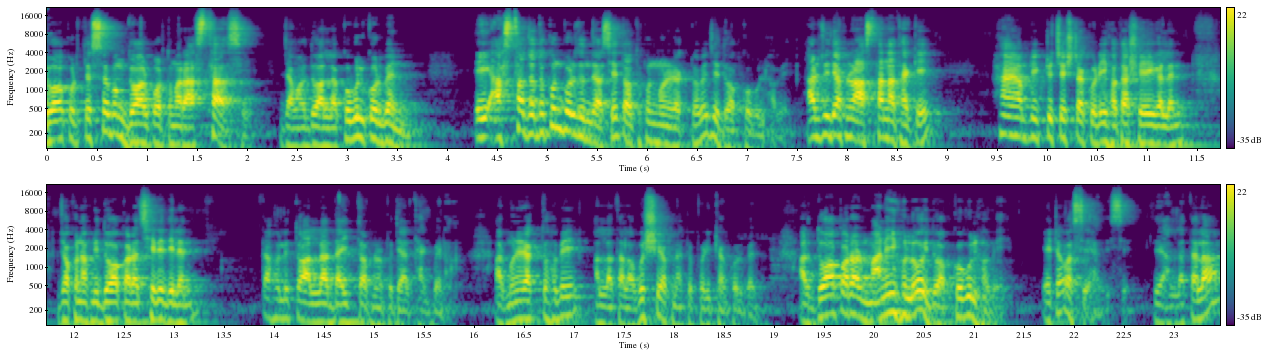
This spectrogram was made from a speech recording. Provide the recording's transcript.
দোয়া করতেছো এবং দোয়ার পর তোমার আস্থা আছে যে আমার দোয়া আল্লাহ কবুল করবেন, এই আস্থা যতক্ষণ পর্যন্ত আছে ততক্ষণ মনে রাখতে হবে যে দোয়া কবুল হবে। আর যদি আপনার আস্থা না থাকে হ্যাঁ আপনি একটু চেষ্টা করি, হতাশ হয়ে গেলেন, যখন আপনি দোয়া করা ছেড়ে দিলেন, তাহলে তো আল্লাহর দায়িত্ব আপনার প্রতি আর থাকবে না। আর মনে রাখতে হবে, আল্লাহ তালা অবশ্যই আপনাকে পরীক্ষা করবেন। আর দোয়া করার মানেই হলো ওই দোয়া কবুল হবে। এটাও আছে হাদিসে যে আল্লাহ তালা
